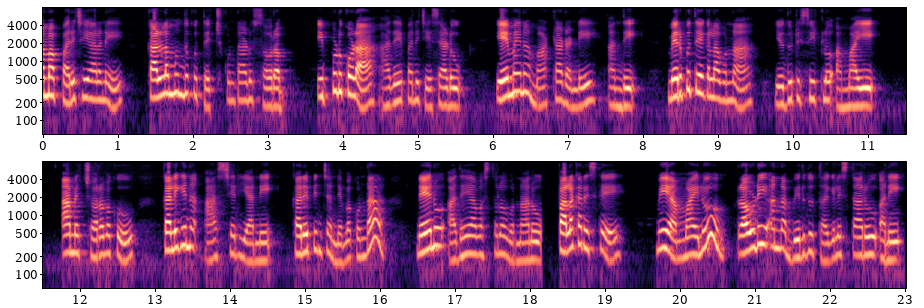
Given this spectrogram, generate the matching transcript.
తమ పరిచయాలని కళ్ళ ముందుకు తెచ్చుకుంటాడు సౌరభ్. ఇప్పుడు కూడా అదే పని చేశాడు. ఏమైనా మాట్లాడండి అంది. మెరుపు తీగలా ఉన్న ఎదుటి సీట్లో అమ్మాయి. ఆమె చొరవకు కలిగిన ఆశ్చర్యాన్ని కనిపించనివ్వకుండా నేను అదే అవస్థలో ఉన్నాను. పలకరిస్తే మీ అమ్మాయిలు రౌడీ అన్న బిరుదు తగిలిస్తారు అని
